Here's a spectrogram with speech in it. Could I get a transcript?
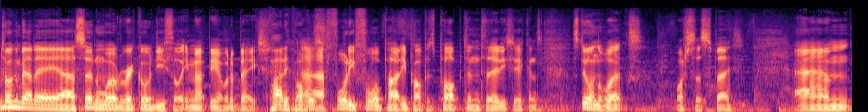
Talking about a uh, certain world record you thought you might be able to beat. Party poppers. Uh, 44 party poppers popped in 30 seconds. Still in the works. Watch this space. Um,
